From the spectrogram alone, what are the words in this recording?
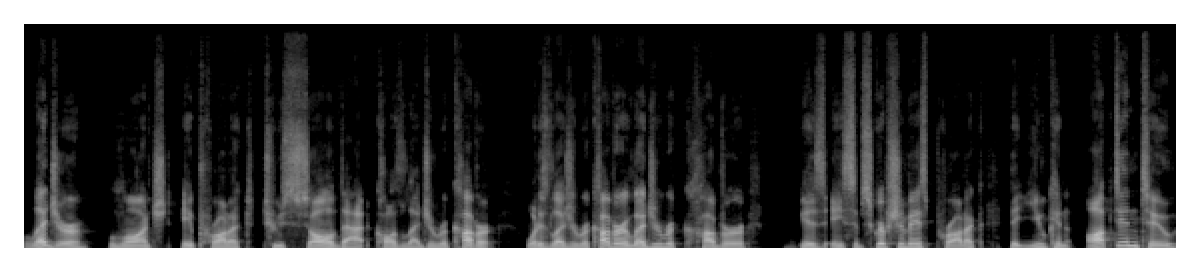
Ledger launched a product to solve that called Ledger Recover. What is Ledger Recover? Ledger Recover is a subscription based product that you can opt into.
